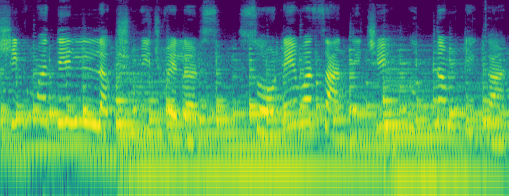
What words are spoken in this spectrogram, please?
नाशिकमधील लक्ष्मी ज्वेलर्स सोने व चांदीचे उत्तम ठिकाण.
